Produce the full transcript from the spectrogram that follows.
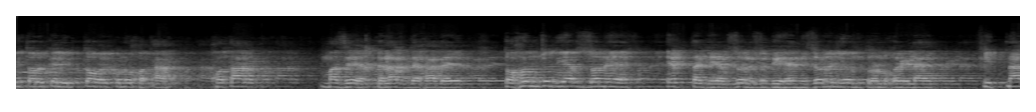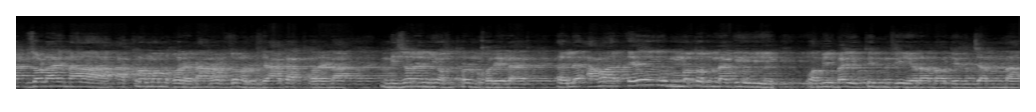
বিতর্কে লিপ্ত হয়, কোনো কথা কথার মাঝে এখতলাফ দেখা দেয়, তখন যদি একজনে এর থাকি, একজনে যদি হে নিজরে নিয়ন্ত্রণ করিলায় ফিতনাত জড়ায় না, আক্রমণ করে না আর একজনের রূপে আঘাত করে না, নিজরে নিয়ন্ত্রণ করিলায় তাহলে আমার এই উন্মতর লাগি অবিবাহিতিন ফি রাবাদিল জান্নাহ।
